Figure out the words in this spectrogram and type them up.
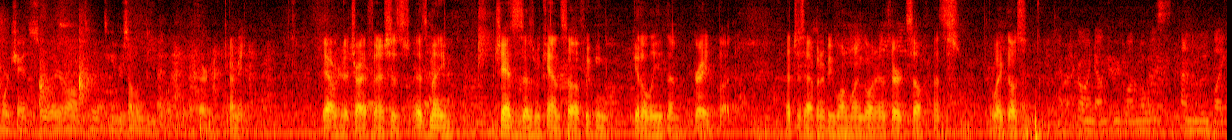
more chances earlier on to, to give yourself a lead in the third? I mean, yeah, we're going to try to finish as, as many chances as we can. So if we can get a lead, then great. But that just happened to be one-one going into the third, so that's the way it goes. After going down 3 1, what was kind of the mood like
